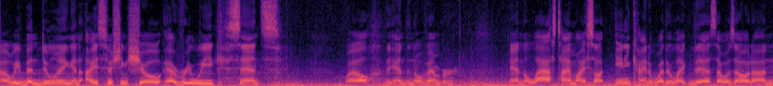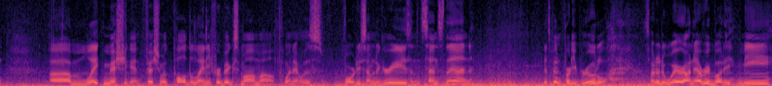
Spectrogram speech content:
uh, we've been doing an ice fishing show every week since, well, the end of November. And the last time I saw any kind of weather like this, I was out on um, Lake Michigan fishing with Paul Delaney for big smallmouth when it was 40 some degrees. And since then, it's been pretty brutal. It started to wear on everybody, me,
